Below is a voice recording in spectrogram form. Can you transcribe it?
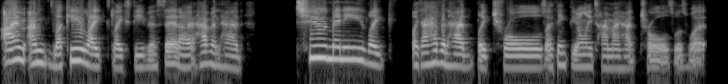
i'm i'm lucky like like steven said i haven't had too many like like i haven't had like trolls. I think the only time i had trolls was what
